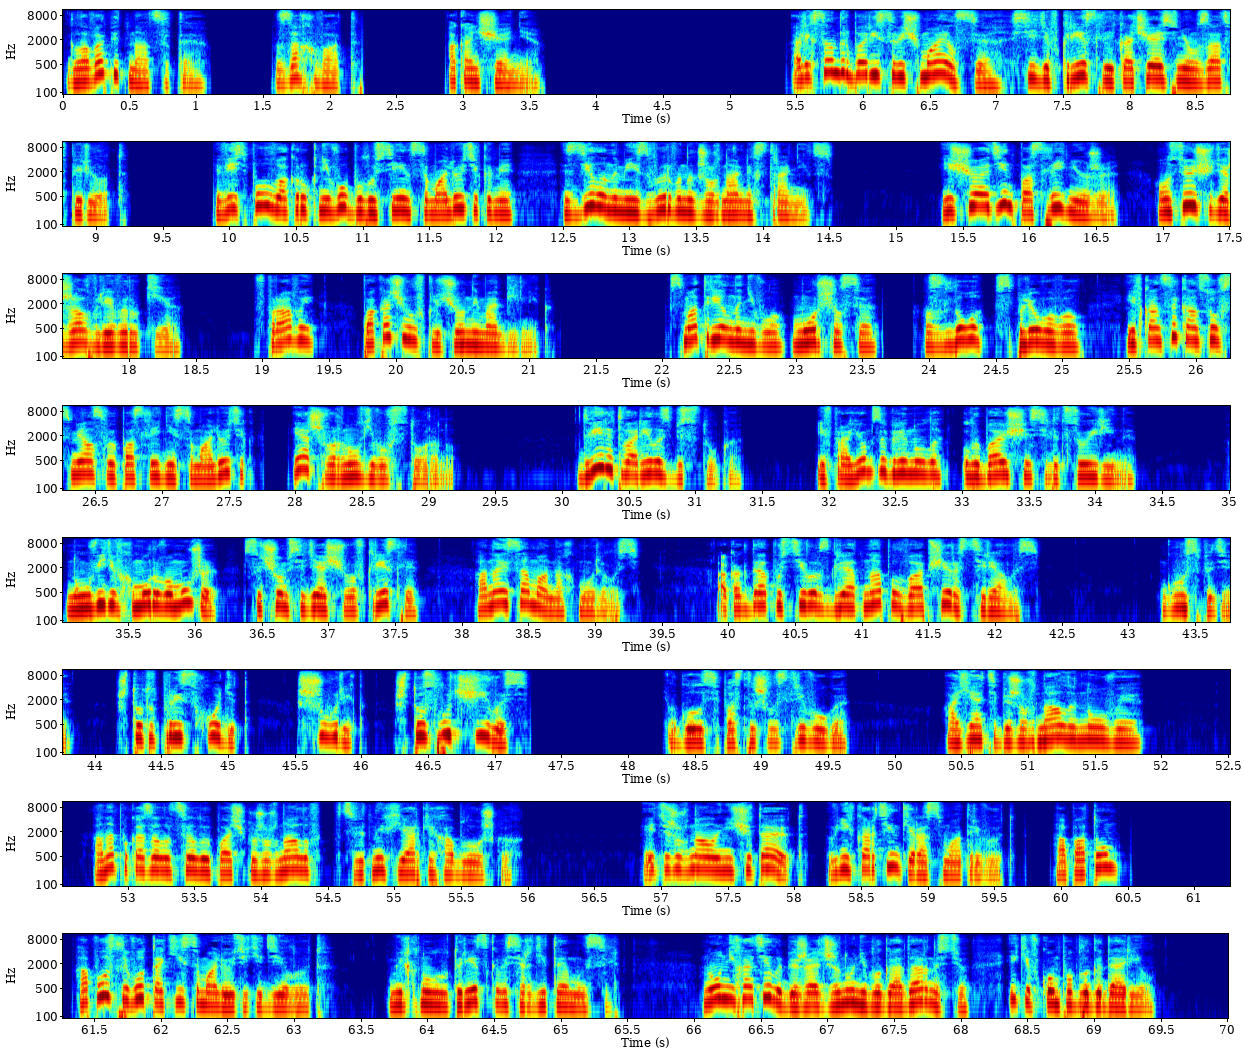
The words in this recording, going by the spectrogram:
Глава пятнадцатая. Захват. Окончание. Александр Борисович маялся, сидя в кресле и качаясь в нем взад-вперед. Весь пол вокруг него был усеян самолетиками, сделанными из вырванных журнальных страниц. Еще один, последний уже, он все еще держал в левой руке. В правой покачивал включенный мобильник. Смотрел на него, морщился, зло сплевывал и в конце концов смял свой последний самолетик и отшвырнул его в сторону. Дверь отворилась без стука, и в проем заглянуло улыбающееся лицо Ирины. Но, увидев хмурого мужа, сычом сидящего в кресле, она и сама нахмурилась. А когда опустила взгляд на пол, вообще растерялась. — Господи, что тут происходит? Шурик, что случилось? В голосе послышалась тревога. — А я тебе журналы новые. Она показала целую пачку журналов в цветных ярких обложках. — Эти журналы не читают, в них картинки рассматривают. А потом... А после вот такие самолетики делают. Мелькнула у турецкого сердитая мысль. Но он не хотел обижать жену неблагодарностью и кивком поблагодарил.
